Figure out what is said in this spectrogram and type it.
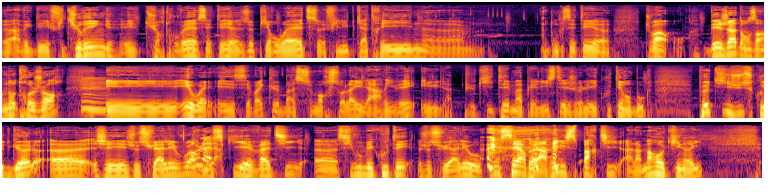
euh, avec des featuring. Et tu retrouvais, c'était euh, The Pirouettes, euh, Philippe Catherine. euh, donc, c'était, euh, tu vois, déjà dans un autre genre. Mhm. Et, et ouais, et c'est vrai que bah, ce morceau-là, il est arrivé et il a pu quitter ma playlist et je l'ai écouté en boucle. Petit juste coup de gueule, euh, j'ai- je suis allé voir Oh là là. Ski et Vati. euh, si vous m'écoutez, je suis allé au concert de la release party à la maroquinerie.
